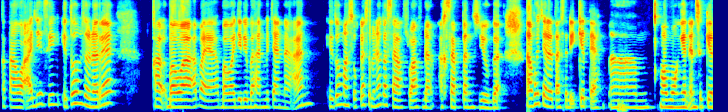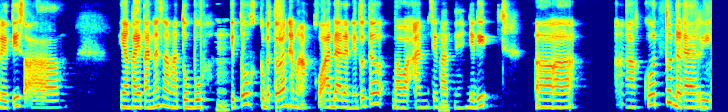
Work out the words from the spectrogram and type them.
ketawa aja sih. Itu sebenarnya kalau bawa apa ya? Bawa jadi bahan bercandaan. itu masuknya sebenarnya ke self love dan acceptance juga. Nah, aku cerita sedikit ya um, ngomongin insecurity soal yang kaitannya sama tubuh hmm. itu kebetulan emang aku ada dan itu tuh bawaan sifatnya. Hmm. Jadi uh, aku tuh dari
